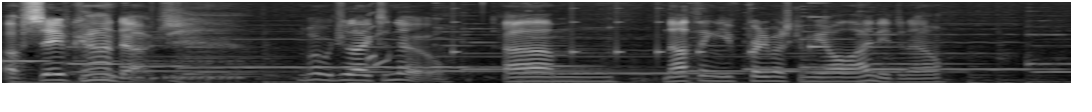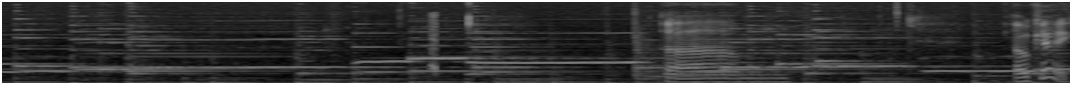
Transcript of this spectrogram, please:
of safe conduct. What would you like to know? Um, nothing. You've pretty much given me all I need to know. Um, okay.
